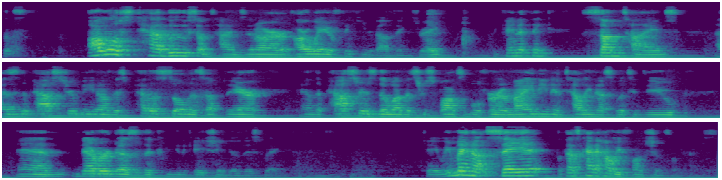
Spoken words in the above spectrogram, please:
That's almost taboo sometimes in our, our way of thinking about things, right? We kind of think sometimes as the pastor being on this pedestal that's up there, and the pastor is the one that's responsible for reminding and telling us what to do, and never does the communication go this way. Okay, we may not say it, but that's kind of how we function sometimes.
